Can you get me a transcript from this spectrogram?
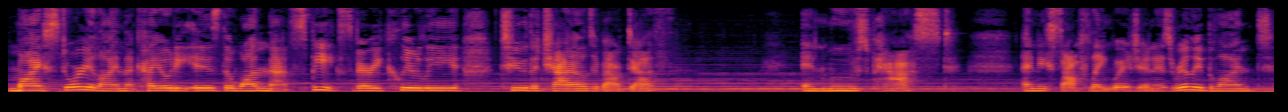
my storyline, the coyote is the one that speaks very clearly to the child about death and moves past any soft language and is really blunt.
